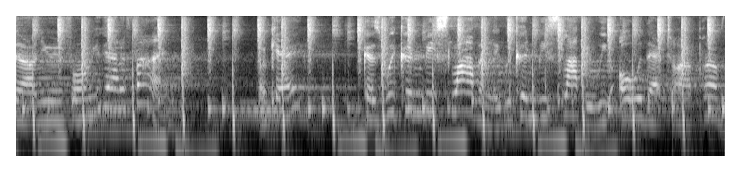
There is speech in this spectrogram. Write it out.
in our uniform, you gotta find, Okay? Because we couldn't be slovenly, we couldn't be sloppy. We owe that to our public.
